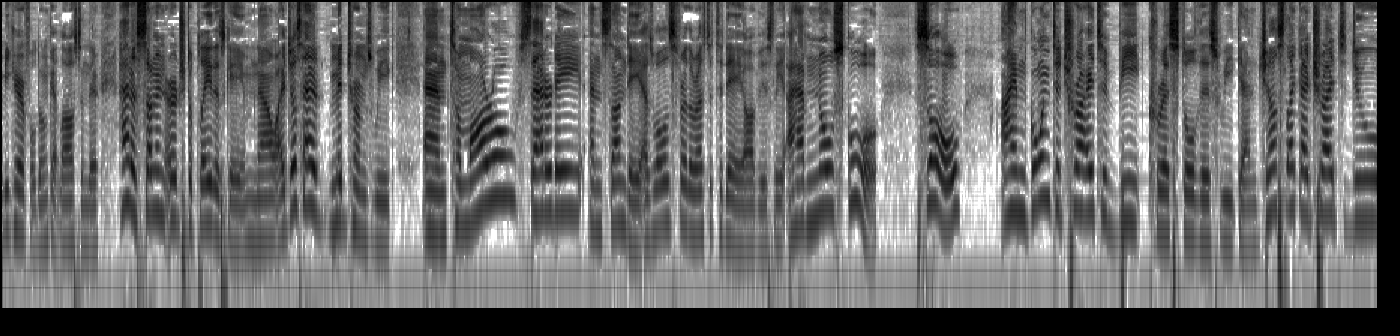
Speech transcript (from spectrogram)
Be careful, don't get lost in there. Had a sudden urge to play this game. Now, I just had midterms week, and tomorrow, Saturday, and Sunday, as well as for the rest of today, obviously, I have no school. So, I'm going to try to beat Crystal this weekend, just like I tried to do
